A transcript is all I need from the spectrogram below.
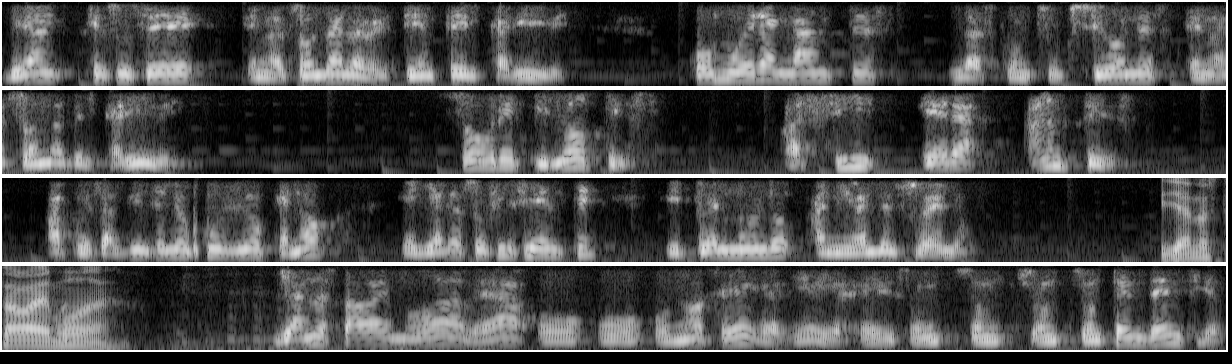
Vean qué sucede en la zona de la vertiente del Caribe. ¿Cómo eran antes las construcciones en las zonas del Caribe? Sobre pilotes. Así era antes. Ah, pues a alguien se le ocurrió que no, que ya era suficiente y todo el mundo a nivel del suelo. Ya no estaba de moda ya no estaba de moda, ¿verdad? O, o, no sé, eh, eh, son, son, son, son tendencias.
